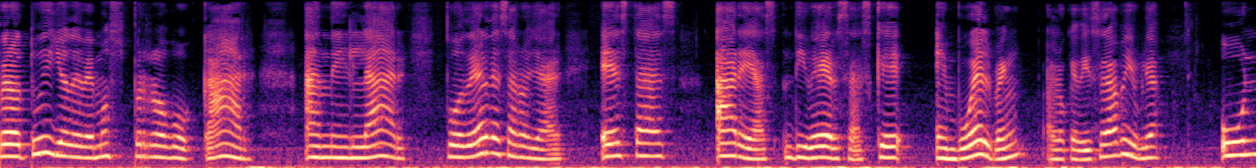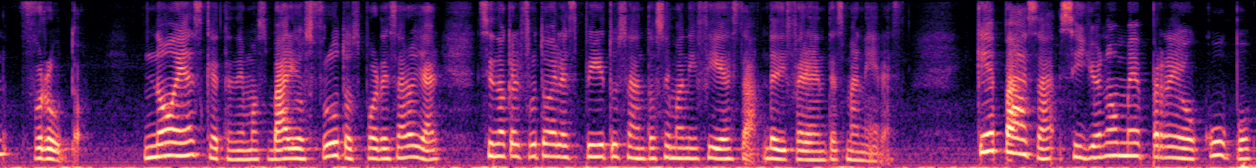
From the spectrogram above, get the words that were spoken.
pero tú y yo debemos provocar, anhelar, poder desarrollar estas áreas diversas que envuelven, a lo que dice la Biblia, un fruto. No es que tenemos varios frutos por desarrollar, sino que el fruto del Espíritu Santo se manifiesta de diferentes maneras. ¿Qué pasa si yo no me preocupo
